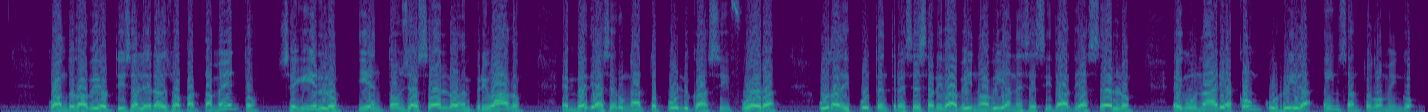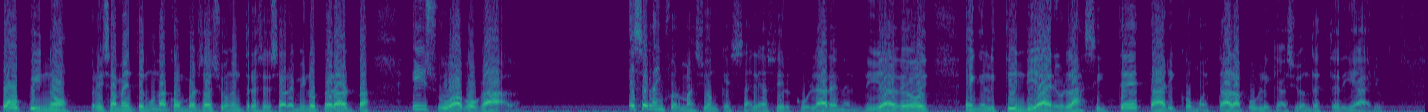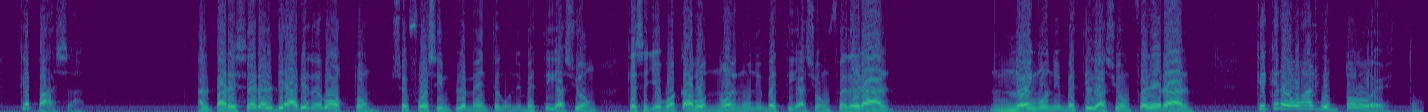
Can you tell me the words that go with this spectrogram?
cuando David Ortiz saliera de su apartamento, seguirlo y entonces hacerlo en privado. En vez de hacer un acto público así fuera, una disputa entre César y David, no había necesidad de hacerlo en un área concurrida en Santo Domingo, opinó, precisamente en una conversación entre César Emilio Peralta y su abogado. Esa es la información que sale a circular en el día de hoy en el listín diario. La cité tal y como está la publicación de este diario. ¿Qué pasa? Al parecer el diario de Boston se fue simplemente en una investigación que se llevó a cabo no en una investigación federal, no en una investigación federal, ¿qué creo algo en todo esto.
